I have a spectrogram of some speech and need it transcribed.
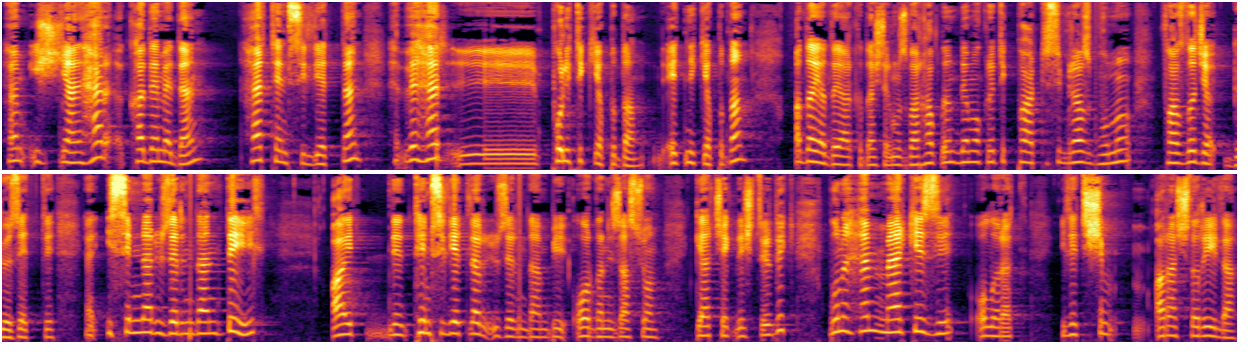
hem iş yani her kademeden her temsiliyetten ve her e, politik yapıdan, etnik yapıdan aday aday arkadaşlarımız var. Halkların Demokratik Partisi biraz bunu fazlaca gözetti. Yani isimler üzerinden değil, ait temsiliyetler üzerinden bir organizasyon gerçekleştirdik. Bunu hem merkezi olarak iletişim araçlarıyla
